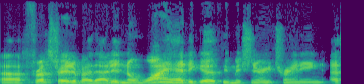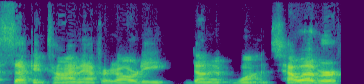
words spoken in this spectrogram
uh, frustrated by that. I didn't know why I had to go through missionary training a second time after I'd already done it once. However,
